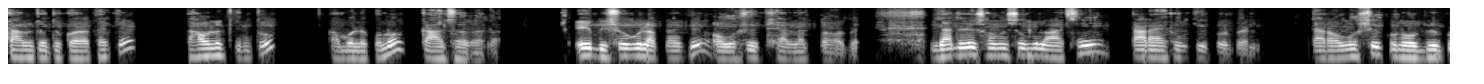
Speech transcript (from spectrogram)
কালো জাদু করা থাকে, তাহলে কিন্তু আমলে কোনো কাজ হবে না। এই বিষয়গুলো আপনাকে অবশ্যই খেয়াল রাখতে হবে। যাদের এই সমস্যাগুলো আছে, তারা এখন কি করবেন? তারা অবশ্যই কোনো অভিজ্ঞ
